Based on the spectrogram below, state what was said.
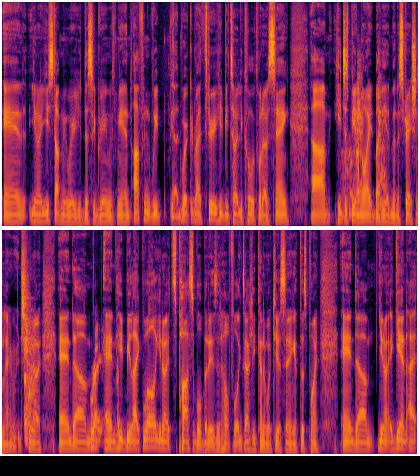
and you know, you stop me where you're disagreeing with me, and often we'd I'd work it right through. He'd be totally cool with what I was saying. Um, he'd just be annoyed by the administration language, you know, and um, right. and he'd be like, well, you know, it's possible, but is it helpful? Exactly, kind of what you're saying at this point, and um, you know, again, I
